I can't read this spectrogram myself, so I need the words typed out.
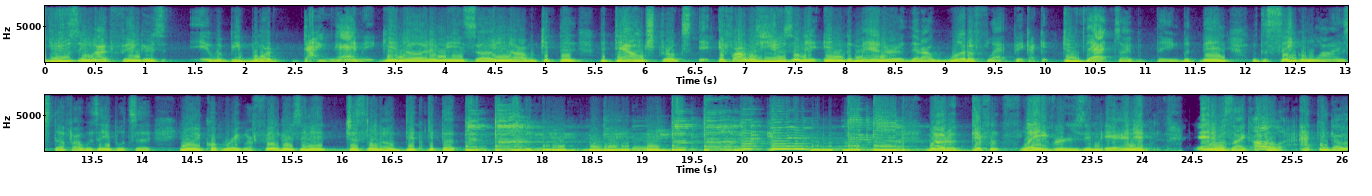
using my fingers, it would be more dynamic. You know what I mean? So you know, I would get the the downstrokes. If I was using it in the manner that I would a flat pick, I could do that type of thing. But then with the single line stuff, I was able to you know incorporate my fingers, and it just you know did get the no, the different flavors in there, and it and it was like, oh, I think I,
